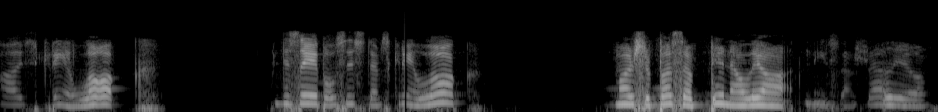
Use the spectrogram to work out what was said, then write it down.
hide screen lock. Disable system screen lock. Može se pasao pin ali ja nisam vibrate.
